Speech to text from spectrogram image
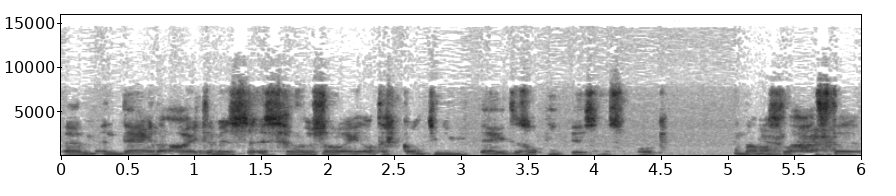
een derde item is, is ervoor zorgen dat er continuïteit is op die business ook. En dan als laatste,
